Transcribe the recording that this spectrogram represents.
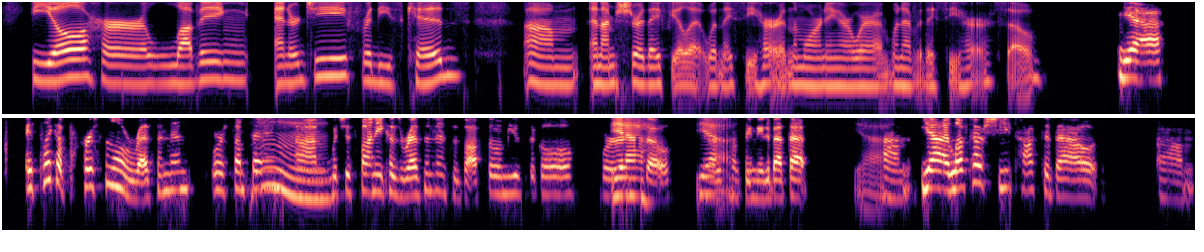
feel her loving energy for these kids um and i'm sure they feel it when they see her in the morning or where whenever they see her so. Yeah it's like a personal resonance or something um, hmm. which is funny because resonance is also a musical word yeah. so yeah there's something neat about that yeah um, yeah i loved how she talked about um,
